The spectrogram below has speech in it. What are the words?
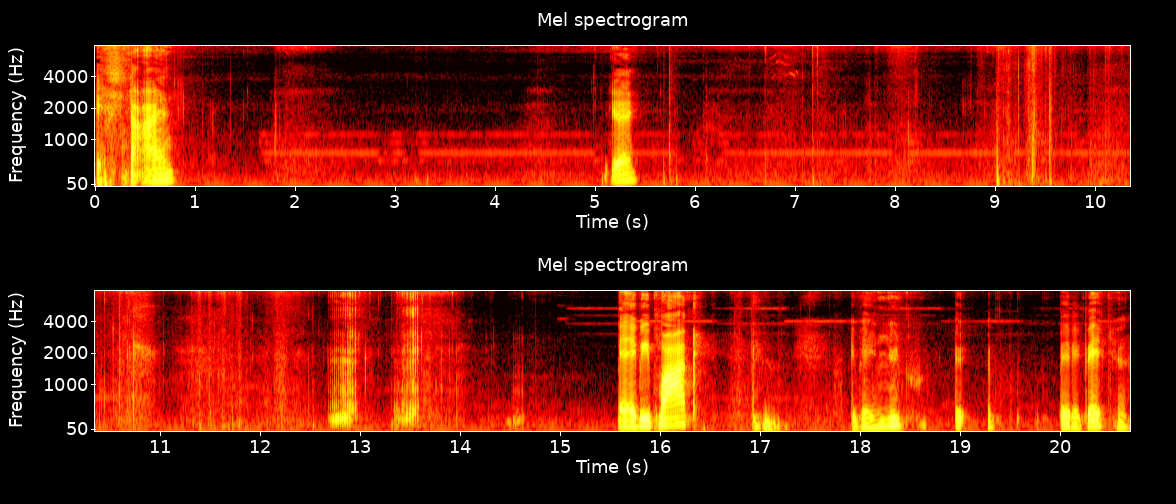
It's time. Okay. Baby bark. Baby, bitch.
